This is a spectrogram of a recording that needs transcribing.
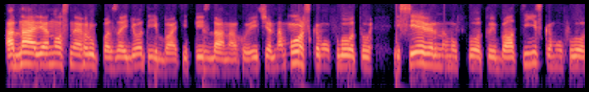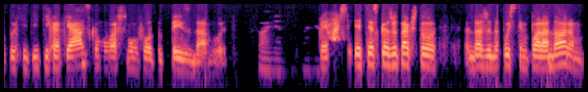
Одна авианосная группа зайдет, ебать, и пизда, нахуй. И Черноморскому флоту, и Северному флоту, и Балтийскому флоту, и Ти- Тихоокеанскому вашему флоту пизда будет. Понятно. Понимаешь, я тебе скажу так, что даже, допустим, по радарам,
